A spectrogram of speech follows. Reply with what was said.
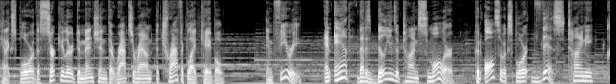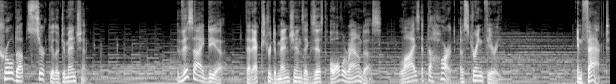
can explore the circular dimension that wraps around a traffic light cable, in theory, an ant that is billions of times smaller could also explore this tiny, curled up circular dimension. This idea that extra dimensions exist all around us lies at the heart of string theory. In fact,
